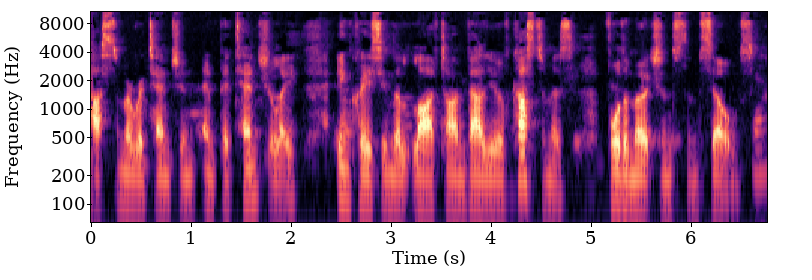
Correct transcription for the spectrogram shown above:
customer retention and potentially increasing the lifetime value of customers for the merchants themselves. Yeah.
